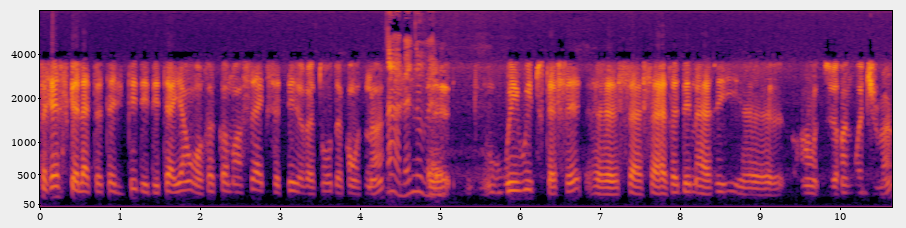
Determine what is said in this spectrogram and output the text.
presque la totalité des détaillants ont recommencé à accepter le retour de contenants. Ah, belle nouvelle. oui, oui, tout à fait. ça, ça a redémarré en, durant le mois de juin.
